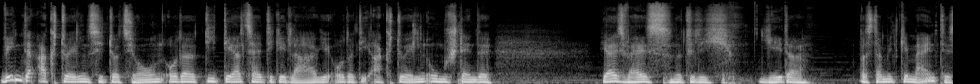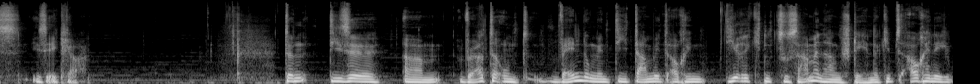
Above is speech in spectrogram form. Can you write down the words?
wegen der aktuellen Situation oder die derzeitige Lage oder die aktuellen Umstände. Ja, es weiß natürlich jeder, was damit gemeint ist, ist eh klar. Dann diese ähm, Wörter und Wendungen, die damit auch in direktem Zusammenhang stehen. Da gibt es auch eine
